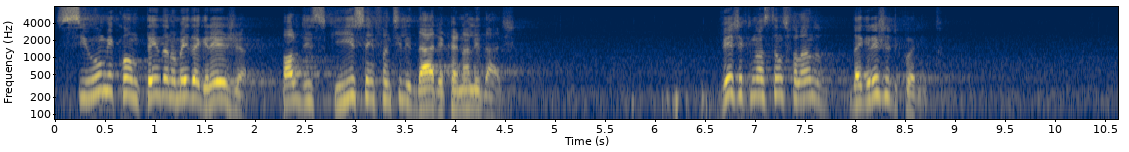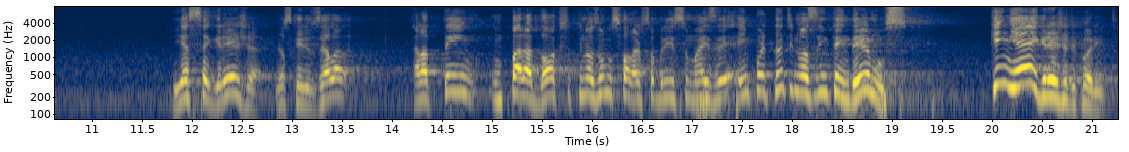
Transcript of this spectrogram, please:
Ciúme e contenda no meio da igreja. Paulo diz que isso é infantilidade, é carnalidade. Veja que nós estamos falando da igreja de Corinto. E essa igreja, meus queridos, ela, ela tem um paradoxo que nós vamos falar sobre isso, mas é, é importante nós entendermos quem é a igreja de Corinto.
